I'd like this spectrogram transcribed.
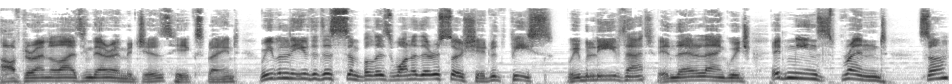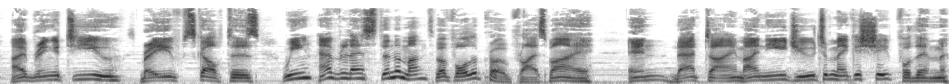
After analyzing their images, he explained, we believe that this symbol is one of their associated with peace. We believe that, in their language, it means friend. So, I bring it to you, brave sculptors. We have less than a month before the probe flies by. In that time, I need you to make a shape for them.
